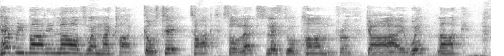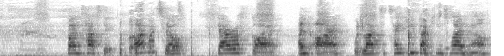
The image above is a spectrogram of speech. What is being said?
Everybody loves when my clock goes tick tock. So let's let's do a pun from Guy Whitlock. Fantastic. I myself, Gareth Guy, and I would like to take you back in time now,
